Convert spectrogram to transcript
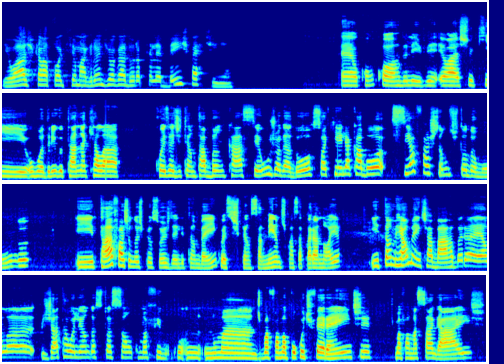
Eu acho que ela pode ser uma grande jogadora porque ela é bem espertinha. É, eu concordo, Liv. Eu acho que o Rodrigo tá naquela coisa de tentar bancar ser o jogador, só que ele acabou se afastando de todo mundo e tá afastando as pessoas dele também, com esses pensamentos, com essa paranoia. E também, realmente, a Bárbara, ela já tá olhando a situação com uma, com numa, de uma forma um pouco diferente, de uma forma sagaz.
